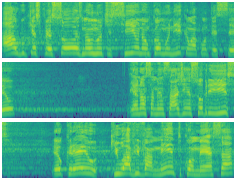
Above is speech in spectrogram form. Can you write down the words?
algo que as pessoas não noticiam, não comunicam, aconteceu. E a nossa mensagem é sobre isso. Eu creio que o avivamento começa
